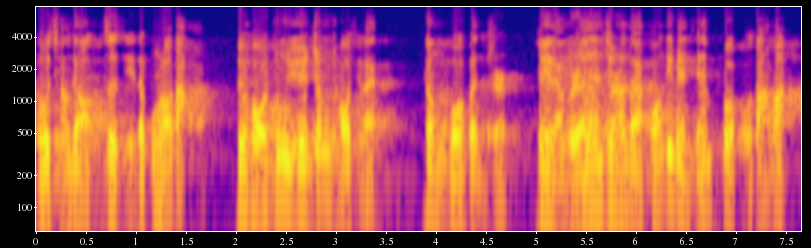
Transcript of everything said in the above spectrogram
都强调自己的功劳大，最后终于争吵起来。更过分的是，这两个人竟然在皇帝面前破口大骂。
